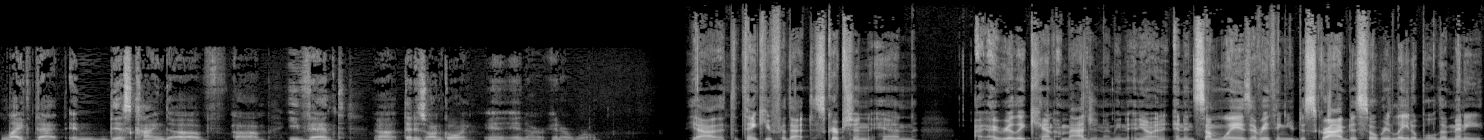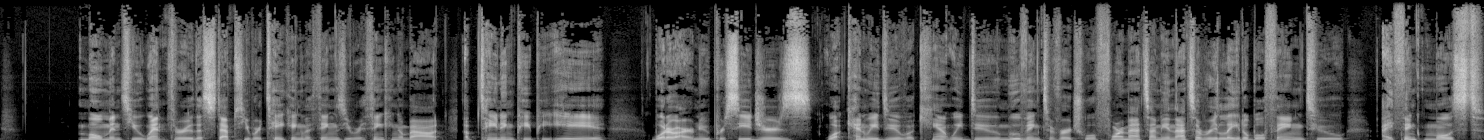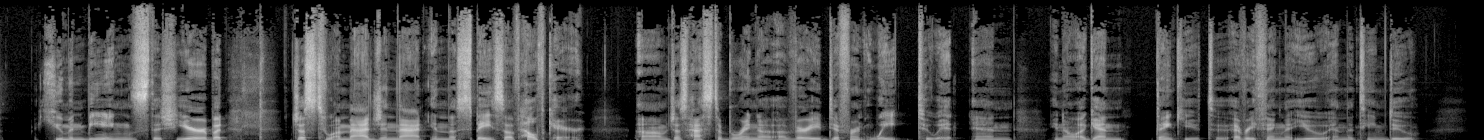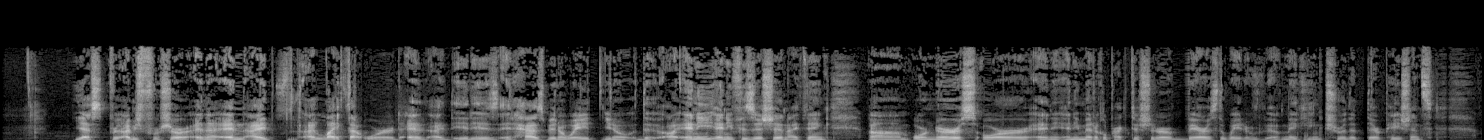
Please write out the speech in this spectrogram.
like that in this kind of um, event uh, that is ongoing in, in, our in our world. Yeah, thank you for that description, and I, I really can't imagine. I mean, and, you know, and, and in some ways, everything you described is so relatable. The many moments you went through, the steps you were taking, the things you were thinking about, obtaining PPE, what are our new procedures, what can we do, what can't we do, moving to virtual formats. I mean, that's a relatable thing to, I think, most human beings this year. But just to imagine that in the space of healthcare um, just has to bring a, a very different weight to it. And, you know, again, thank you to everything that you and the team do. Yes, for, I mean for sure, and and I I like that word, and I, it is it has been a weight. You know, the, uh, any any physician I think, um, or nurse or any any medical practitioner bears the weight of, of making sure that their patients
